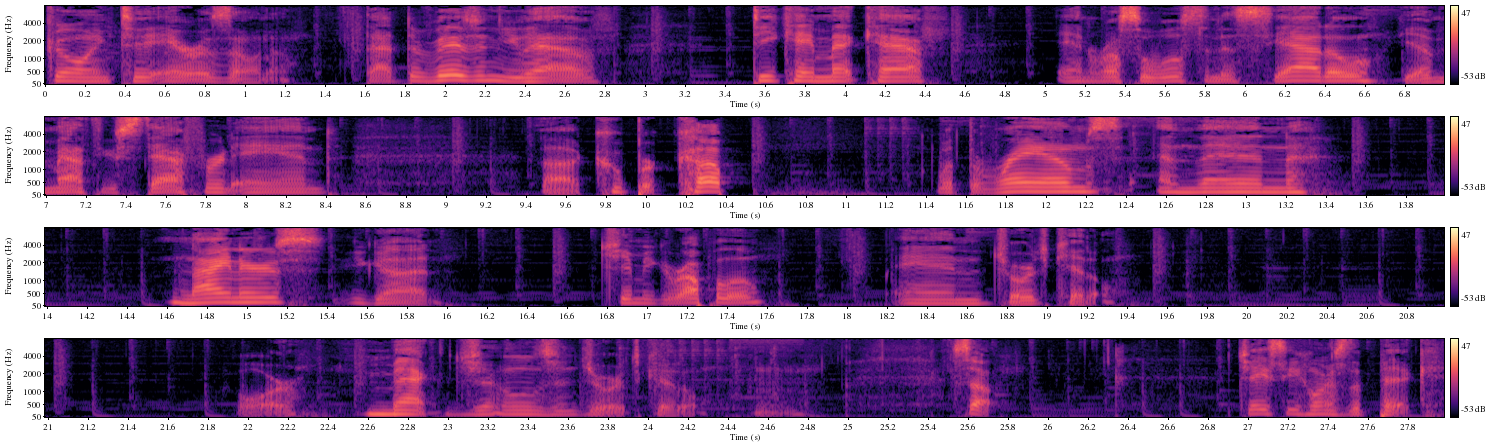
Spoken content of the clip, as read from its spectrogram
going to Arizona. That division, you have DK Metcalf and Russell Wilson in Seattle. You have Matthew Stafford and uh, Cooper Kupp with the Rams. And then Niners, you got Jimmy Garoppolo and George Kittle. Or Mac Jones and George Kittle. Hmm. So, Jaycee Horn's the pick.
